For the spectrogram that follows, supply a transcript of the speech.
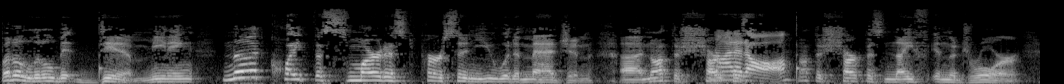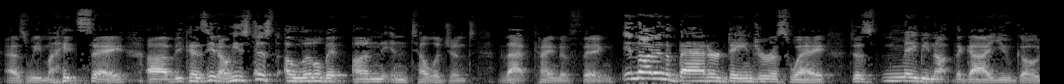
but a little bit dim, meaning not quite the smartest person you would imagine. Uh, not the sharpest. Not at all. Not the sharpest knife in the drawer, as we might say, uh, because you know he's just a little bit unintelligent, that kind of thing. And not in a bad or dangerous way. Just maybe not the guy you go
